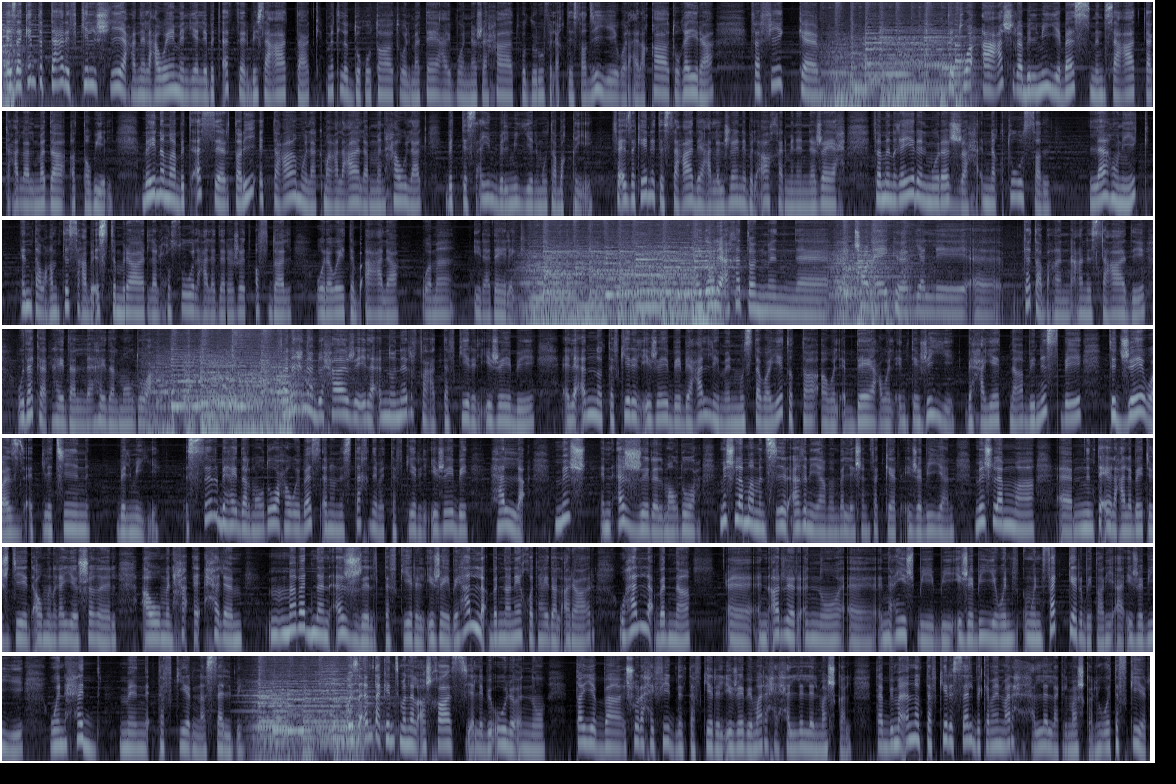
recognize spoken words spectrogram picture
إذا كنت بتعرف كل شيء عن العوامل يلي بتأثر بسعادتك مثل الضغوطات والمتاعب والنجاحات والظروف الاقتصادية والعلاقات وغيرها ففيك تتوقع 10% بس من سعادتك على المدى الطويل. بينما بتأثر طريقة تعاملك مع العالم من حولك بالتسعين بالمية المتبقية. فإذا كانت السعادة على الجانب الآخر من النجاح فمن غير المرجح أنك توصل لا هنيك انت وعم تسعى باستمرار للحصول على درجات أفضل ورواتب أعلى وما إلى ذلك. هدول أخذتهم من تشون آه، ايكر يلي آه، كتب عن عن السعادة وذكر هيدا هيدا الموضوع. فنحن بحاجة إلى أنه نرفع التفكير الإيجابي لأنه التفكير الإيجابي بيعلي من مستويات الطاقة والإبداع والإنتاجية بحياتنا بنسبة تتجاوز 30% السر بهيدا الموضوع هو بس إنه نستخدم التفكير الإيجابي هلأ مش نأجل الموضوع مش لما منصير أغنياء منبلش نفكر إيجابيا مش لما ننتقل على بيت جديد أو منغير شغل أو منحقق حلم ما بدنا نأجل التفكير الإيجابي. هلأ بدنا ناخد هيدا القرار وهلأ بدنا آه نقرر إنه آه نعيش بإيجابية ونفكر بطريقة إيجابية ونحد من تفكيرنا السلبي. وإذا أنت كنت من الأشخاص يلي بيقولوا إنه طيب شو رح يفيدني التفكير الإيجابي؟ ما رح يحل لي المشكل. طيب بما أنه التفكير السلبي كمان ما رح يحل لك المشكل هو تفكير.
